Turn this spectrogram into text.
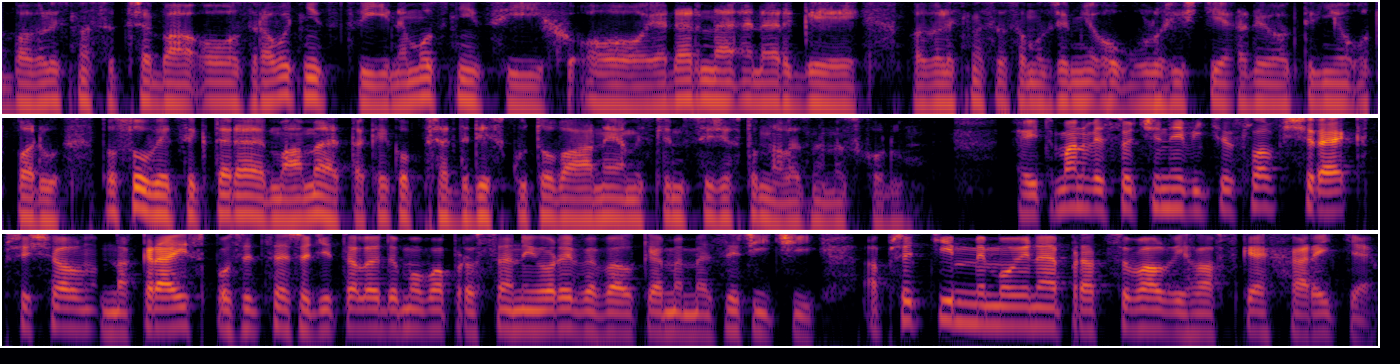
Bavili jsme se třeba o zdravotnictví, nemocnicích, o jaderné energii, bavili jsme se samozřejmě o úložišti radioaktivního odpadu. To jsou věci, které máme tak jako předdiskutovány a myslím si, že v tom nalezneme schodu. Hejtman Vysočiny Vítězslav Šrek přišel na kraj z pozice ředitele domova pro seniory ve Velkém Meziříčí a předtím mimo jiné pracoval v Jihlavské charitě.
